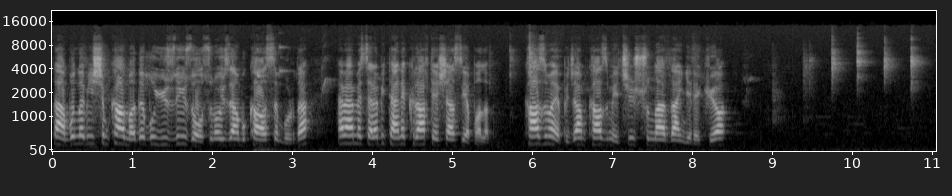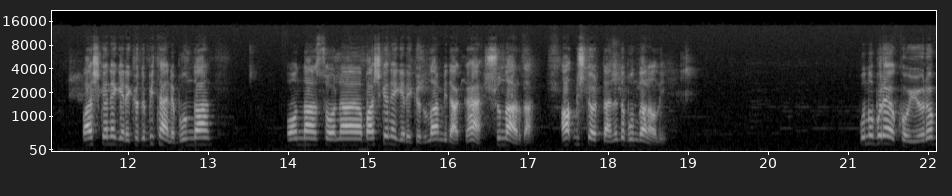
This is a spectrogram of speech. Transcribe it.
Tamam bunda bir işim kalmadı. Bu yüzde yüz olsun. O yüzden bu kalsın burada. Hemen mesela bir tane craft eşyası yapalım. Kazma yapacağım. Kazma için şunlardan gerekiyor. Başka ne gerekiyordu? Bir tane bundan. Ondan sonra başka ne gerekiyordu lan? Bir dakika. Heh, şunlardan. 64 tane de bundan alayım. Bunu buraya koyuyorum.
